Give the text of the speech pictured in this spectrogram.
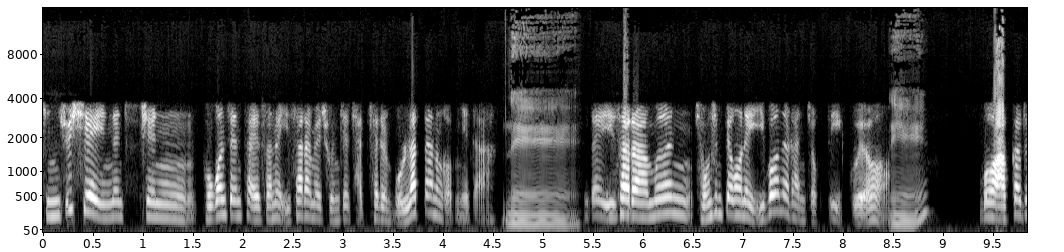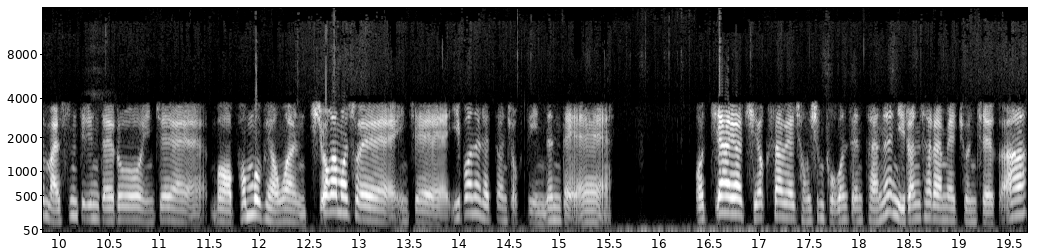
진주시에 있는 정신보건센터에서는 이 사람의 존재 자체를 몰랐다는 겁니다. 네. 근데 이 사람은 정신병원에 입원을 한 적도 있고요. 네. 뭐 아까도 말씀드린 대로 이제 뭐 법무병원 치료감호소에 이제 입원을 했던 적도 있는데 어찌하여 지역사회 정신보건센터는 이런 사람의 존재가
